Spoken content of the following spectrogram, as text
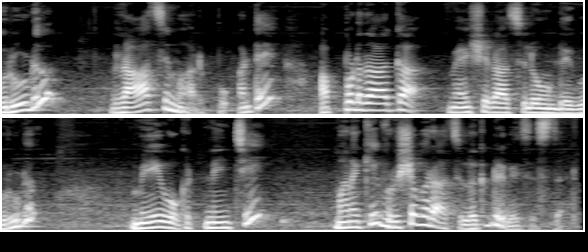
గురుడు రాశి మార్పు అంటే అప్పటిదాకా మేషరాశిలో ఉండే గురుడు మే ఒకటి నుంచి మనకి వృషభ రాశిలోకి ప్రవేశిస్తాడు.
